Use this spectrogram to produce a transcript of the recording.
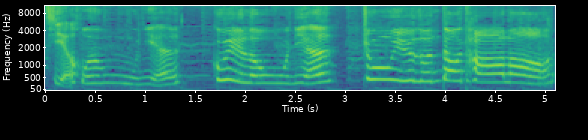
结婚五年，跪了五年，终于轮到他了，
